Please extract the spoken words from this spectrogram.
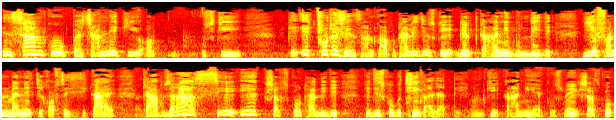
इंसान को पहचानने की और उसकी कि एक छोटे से इंसान को आप उठा लीजिए, उसके गिरद कहानी बुन दीजिए ये फन मैंने चेखौफ से सीखा है कि आप जरा से एक शख्स को उठा दीजिए कि जिसको को छींक आ जाती है। उनकी एक कहानी है कि उसमें एक शख्स को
